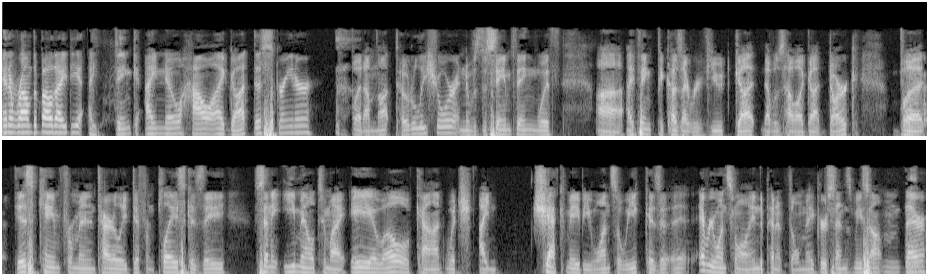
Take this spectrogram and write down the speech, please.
in a roundabout idea, I think I know how I got this screener, but I'm not totally sure. And it was the same thing with, uh, I think because I reviewed Gut, that was how I got Dark. But this came from an entirely different place because they sent an email to my AOL account, which I check maybe once a week because every once in a while, independent filmmaker sends me something there.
